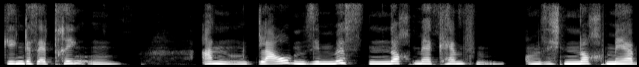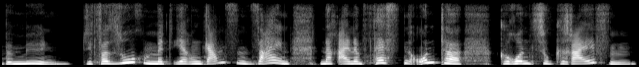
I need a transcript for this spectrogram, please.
gegen das Ertrinken an und glauben, sie müssten noch mehr kämpfen, um sich noch mehr bemühen. Sie versuchen mit ihrem ganzen Sein nach einem festen Untergrund zu greifen.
